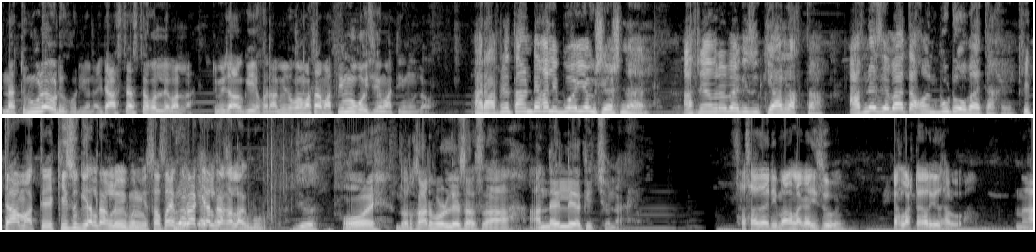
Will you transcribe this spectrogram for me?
না তুমি উড়া উড়ি করিও না এটা আস্তে আস্তে করলে পালা। তুমি যাও গিয়ে এখন। আমি যখন মাথা মাতিমু কইছে মাতিমু যাও। আর আপনি টানটে খালি বইয়াও শেষ নাই। আপনি আমরা বা কিছু খেয়াল রাখতা আপনি যেবা তখন বুটো বাই থাকে কিতা মাতে কিছু খেয়াল রাখলে হইব নি চাচাই পুরা খেয়াল রাখা লাগবো। ওই দরকার পড়লে চাচা। আনাইলে কিচ্ছু নাই। চাচা যে দিমাগ লাগাইছো এক লাখ টাকা লিয়ে ছাড়বা না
